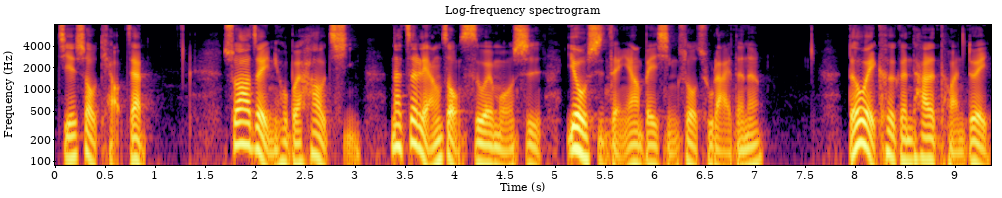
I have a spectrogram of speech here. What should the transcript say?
接受挑战。说到这里，你会不会好奇，那这两种思维模式又是怎样被形塑出来的呢？德韦克跟他的团队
